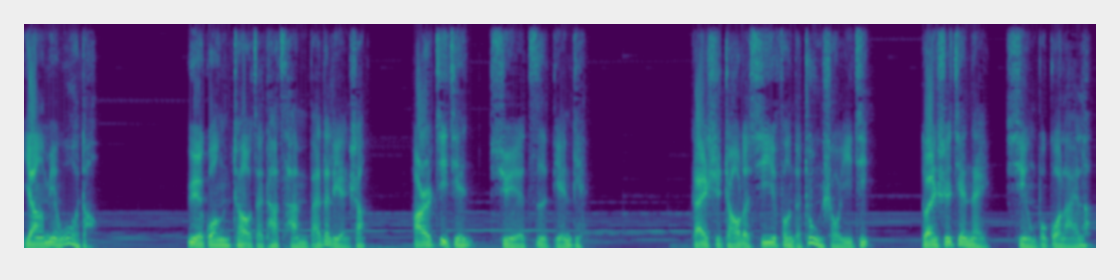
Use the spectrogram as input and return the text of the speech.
仰面卧倒，月光照在他惨白的脸上，耳际间血渍点点，该是着了西凤的重手一击，短时间内醒不过来了。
